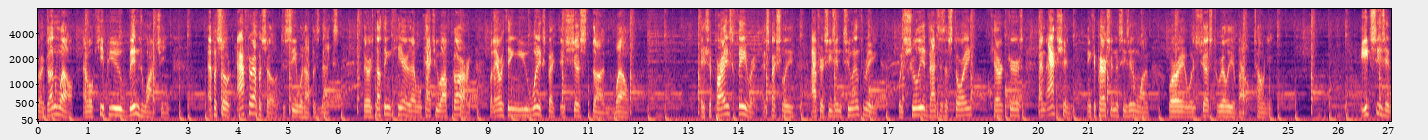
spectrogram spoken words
are done well and will keep you binge watching episode after episode to see what happens next. There is nothing here that will catch you off guard, but everything you would expect is just done well. A surprise favorite, especially after season 2 and 3, which truly advances the story, characters, and action in comparison to season 1, where it was just really about Tony. Each season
